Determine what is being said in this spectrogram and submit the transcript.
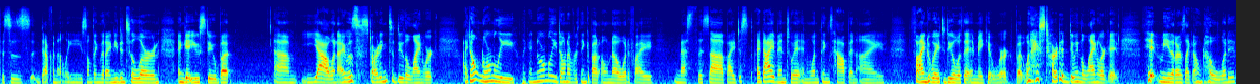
this is definitely something that I needed to learn and get used to. But um, yeah, when I was starting to do the line work, I don't normally, like, I normally don't ever think about, oh no, what if I mess this up. I just I dive into it and when things happen, I find a way to deal with it and make it work. But when I started doing the line work, it hit me that I was like, oh no, what if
